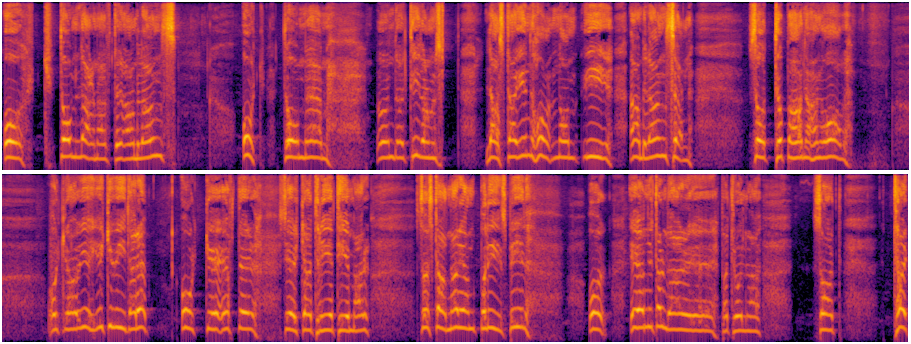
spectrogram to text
och de larmade efter ambulans. Och de, ehm, under tiden de lastade in honom i ambulansen så tuppade han av. Och jag gick vidare och eh, efter cirka tre timmar så stannar en polisbil och en av de där eh, patrullerna sa att tack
